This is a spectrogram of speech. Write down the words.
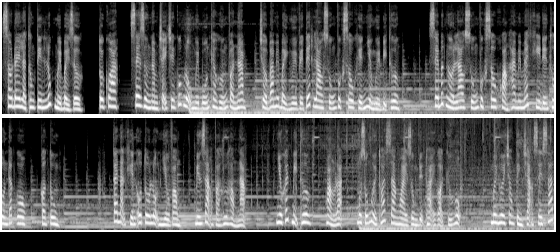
Sau đây là thông tin lúc 17 giờ. Tối qua, xe dừng nằm chạy trên quốc lộ 14 theo hướng vào Nam, chở 37 người về Tết lao xuống vực sâu khiến nhiều người bị thương. Xe bất ngờ lao xuống vực sâu khoảng 20 mét khi đến thôn Đắc Gô, Con Tum. Tai nạn khiến ô tô lộn nhiều vòng, biến dạng và hư hỏng nặng. Nhiều khách bị thương, hoảng loạn, một số người thoát ra ngoài dùng điện thoại gọi cứu hộ. 10 người trong tình trạng xây sát,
